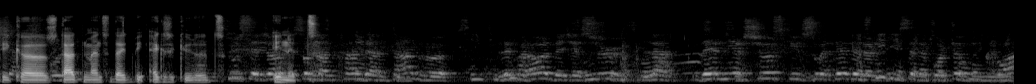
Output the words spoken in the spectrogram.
because that meant they'd be executed in it dernière chose de leur vie, c'est de porter une croix,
